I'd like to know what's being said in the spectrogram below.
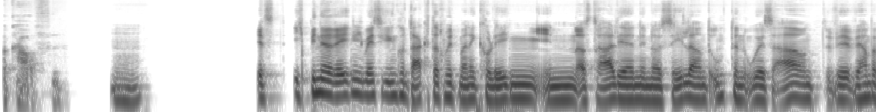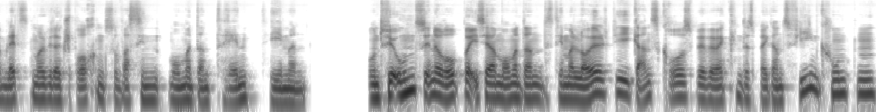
verkaufen. Mhm. Jetzt, ich bin ja regelmäßig in Kontakt auch mit meinen Kollegen in Australien, in Neuseeland und den USA und wir, wir haben beim letzten Mal wieder gesprochen, so was sind momentan Trendthemen. Und für uns in Europa ist ja momentan das Thema Loyalty ganz groß. Wir merken das bei ganz vielen Kunden.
